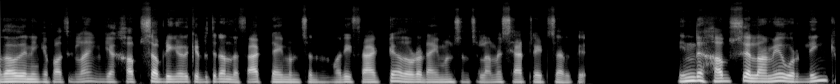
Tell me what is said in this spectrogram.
அதாவது நீங்கள் பார்த்துக்கலாம் இங்கே ஹப்ஸ் அப்படிங்கிறது கிட்டத்தட்ட அந்த ஃபேக்ட் டைமென்ஷன் மாதிரி ஃபேக்ட்டு அதோட டைமென்ஷன்ஸ் எல்லாமே சேட்டலைட்ஸாக இருக்குது இந்த ஹப்ஸ் எல்லாமே ஒரு லிங்க்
